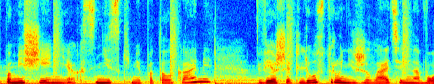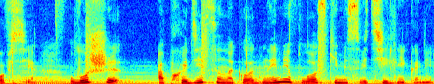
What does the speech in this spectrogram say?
В помещениях с низкими потолками вешать люстру нежелательно вовсе. Лучше обходиться накладными плоскими светильниками.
